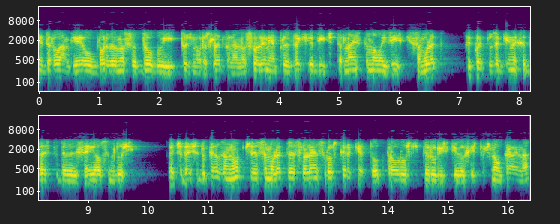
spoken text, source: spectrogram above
Нидерландия е обвързана с дълго и тъжно разследване на сваления през 2014 малайзийски самолет, при което загинаха 298 души. Вече беше доказано, че самолетът е свален с руска ракета от проруски терористи в източна Украина,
